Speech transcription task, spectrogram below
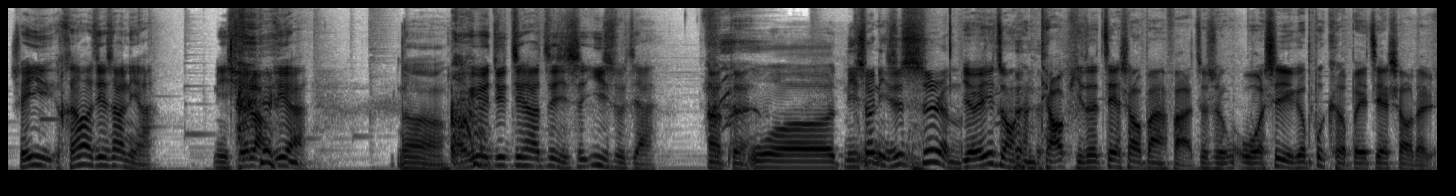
所以很好介绍你啊，你学老岳，啊，老岳就介绍自己是艺术家 啊，对我，你说你是诗人吗？有一种很调皮的介绍办法，就是我是一个不可被介绍的人，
